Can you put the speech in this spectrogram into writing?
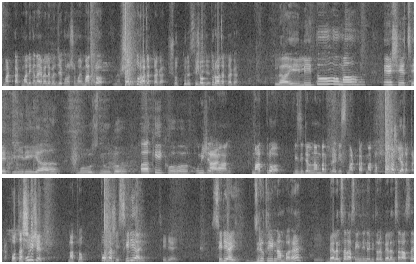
smart card মালিকানা অ্যাভেলেবেল যে কোনো সময়। মাত্র সত্তর হাজার টাকা। সিরিজের সত্তর হাজার টাকা। লাইলি তোমার এসেছে ফিরিয়া মজনু গো আখি খোল। উনিশের ভাঙ। মাত্র digital number plate smart card মাত্র পঁচাশি হাজার টাকা। 85? উনিশের। মাত্র পঁচাশি। সিডিআই সিডিআই সিডিআই জিরো থ্রির নাম্বার হ্যাঁ? ব্যালেন্সার আছে ইঞ্জিনের ভিতরে ব্যালেন্সার আছে।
